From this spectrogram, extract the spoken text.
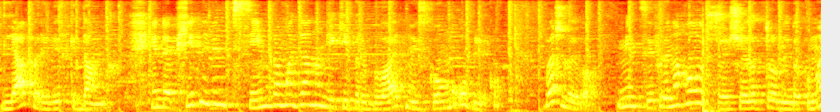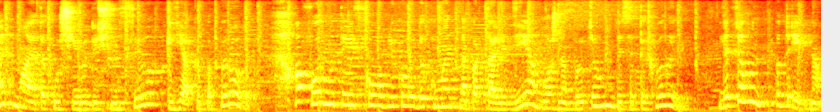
для перевірки даних. І необхідний він всім громадянам, які перебувають на військовому обліку. Важливо, Мінцифри наголошує, що електронний документ має таку ж юридичну силу, як і паперовий. Оформити військово-обліковий документ на порталі Дія можна протягом 10 хвилин. Для цього потрібно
